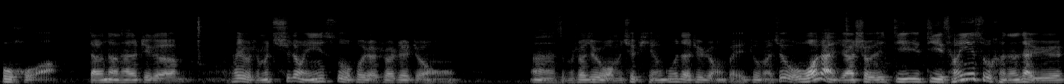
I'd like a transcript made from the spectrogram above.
不火等等，它的这个它有什么驱动因素，或者说这种，嗯，怎么说，就是我们去评估的这种维度嘛？就我感觉啊，首底底层因素可能在于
